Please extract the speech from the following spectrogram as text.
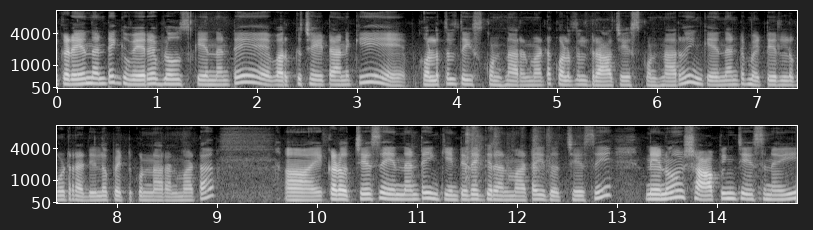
ఇక్కడ ఏంటంటే ఇంక వేరే బ్లౌజ్‌కి ఏంటంటే వర్క్ చేయటానికి కొలతలు తీసుకుంటున్నారనమాట. కొలతలు డ్రా చేసుకుంటున్నారు. ఇంకేందంటే మెటీరియల్ కూడా రెడీలో పెట్టుకున్నారనమాట. ఇక్కడ వచ్చేసి ఏంటంటే ఇంక ఇంటి దగ్గర అనమాట ఇది వచ్చేసి నేను షాపింగ్ చేసినవి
